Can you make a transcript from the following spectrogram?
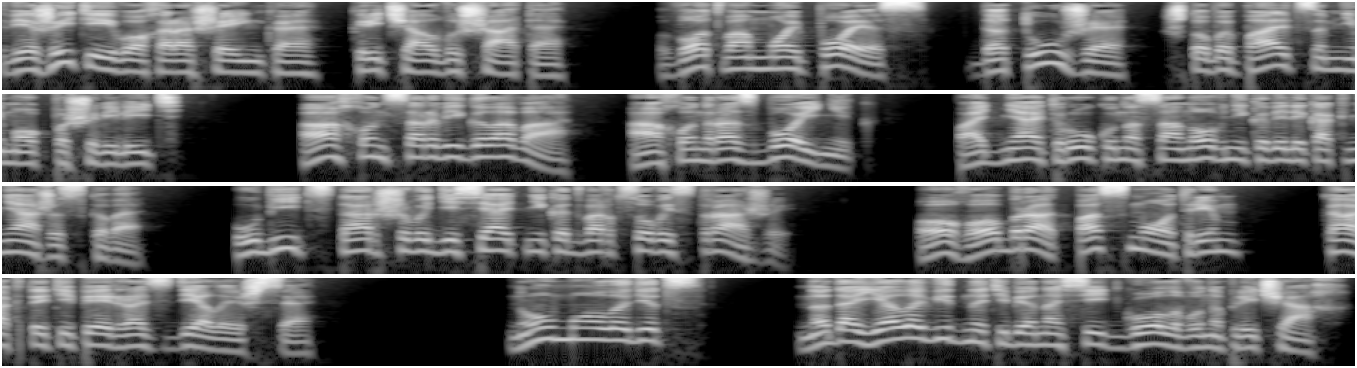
«Свяжите его хорошенько!» — кричал Вышата. «Вот вам мой пояс, да туже, чтобы пальцем не мог пошевелить. Ах, он сорви голова! Ах, он разбойник! Поднять руку на сановника великокняжеского! Убить старшего десятника дворцовой стражи! Ого, брат, посмотрим, как ты теперь разделаешься!» «Ну, молодец, надоело, видно, тебе носить голову на плечах.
